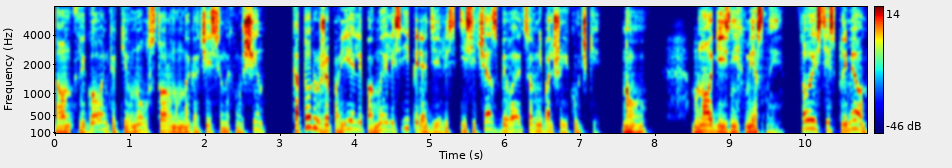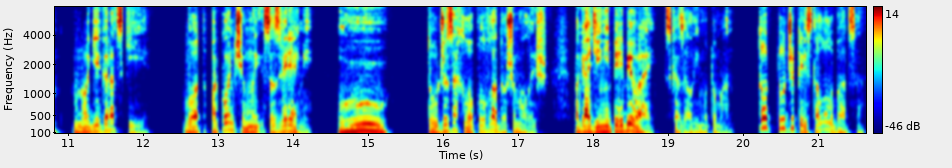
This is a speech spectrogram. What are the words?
Он легонько кивнул в сторону многочисленных мужчин, которые уже поели, помылись и переоделись, и сейчас сбиваются в небольшие кучки. Ну, многие из них местные. То есть из племен, многие городские. Вот покончим мы со зверями. у у, Тут же захлопал в ладоши малыш. «Погоди, не перебивай», — сказал ему Туман. Тот тут же перестал улыбаться.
